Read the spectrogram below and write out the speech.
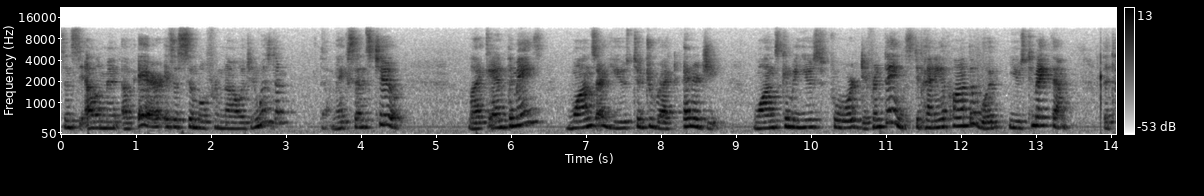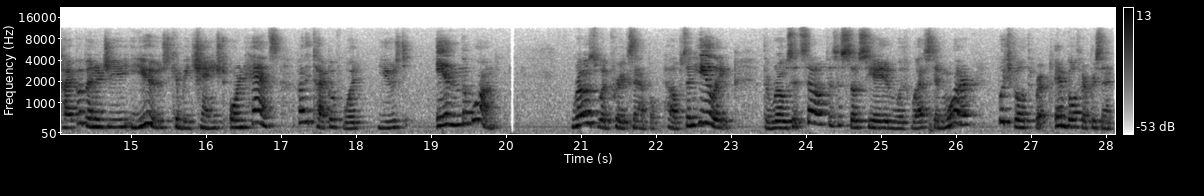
Since the element of air is a symbol for knowledge and wisdom, that makes sense too. Like athames, wands are used to direct energy. Wands can be used for different things depending upon the wood used to make them. The type of energy used can be changed or enhanced by the type of wood used in the wand. Rosewood, for example, helps in healing. The rose itself is associated with west and water, which both and both represent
